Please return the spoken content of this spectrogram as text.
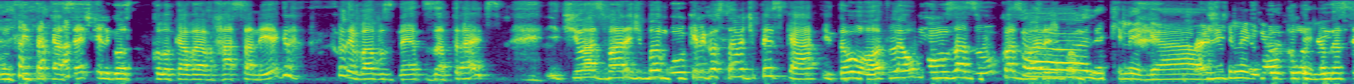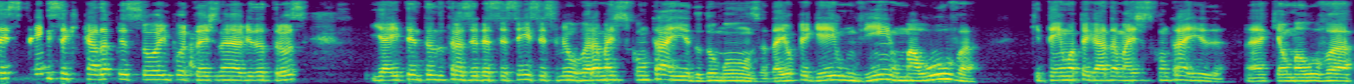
com fita cassete que ele colocava raça negra, levava os netos atrás e tinha as varas de bambu que ele gostava de pescar. Então o rótulo é o Monza azul com as varas Olha, de bambu. Olha que legal, A gente que legal. colocando essa essência que cada pessoa importante na minha vida trouxe. E aí tentando trazer dessa essência, esse meu era mais descontraído, do Monza. Daí eu peguei um vinho, uma uva que tem uma pegada mais descontraída, né? Que é uma uva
